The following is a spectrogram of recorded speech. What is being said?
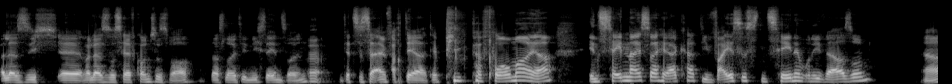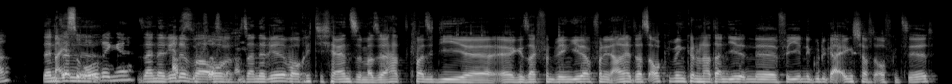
Weil er sich, äh, weil er so self-conscious war, dass Leute ihn nicht sehen sollen. ja. Jetzt ist er einfach der, der Peak-Performer, ja. Insane nicer Haircut, die weißesten Zähne im Universum. Ja. Seine, Nice seine, Ohrringe. seine Rede Absolut war auch, seine Rede war auch richtig handsome. Also er hat quasi die äh, gesagt, von wegen jeder von den anderen hätte das auch gewinnen können und hat dann jede, für jede eine gute Eigenschaft aufgezählt.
